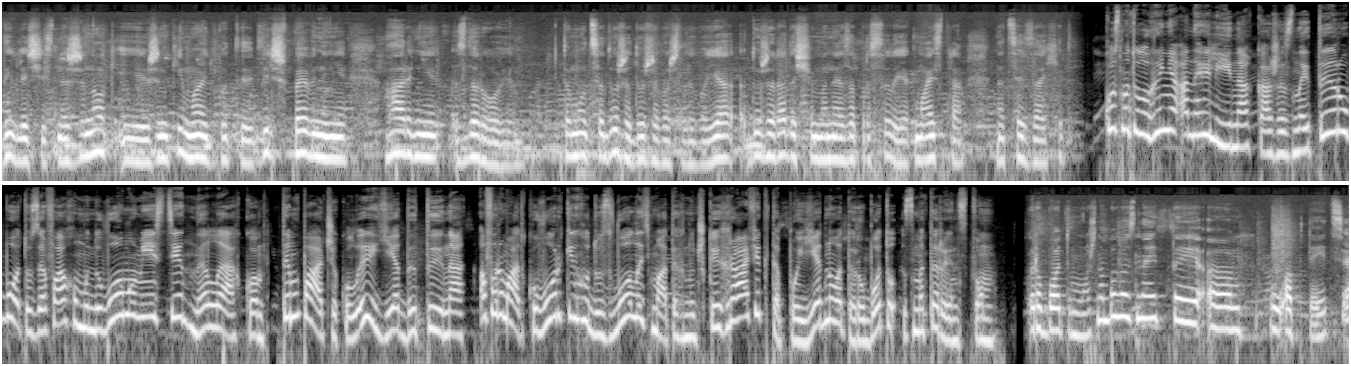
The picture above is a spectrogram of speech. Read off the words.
дивлячись на жінок, і жінки мають бути більш впевнені, гарні, здорові. Тому це дуже дуже важливо. Я дуже рада, що мене запросили як майстра на цей захід. Косметологиня Ангеліна каже, знайти роботу за фахом у новому місті нелегко, тим паче, коли є дитина. А формат коворкінгу дозволить мати гнучкий графік та поєднувати роботу з материнством. Роботу можна було знайти е, у аптеці,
